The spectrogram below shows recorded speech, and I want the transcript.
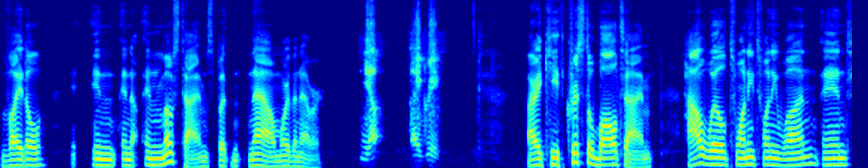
vital in in in most times, but now more than ever. Yep, I agree. All right, Keith, crystal ball time. How will 2021 and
